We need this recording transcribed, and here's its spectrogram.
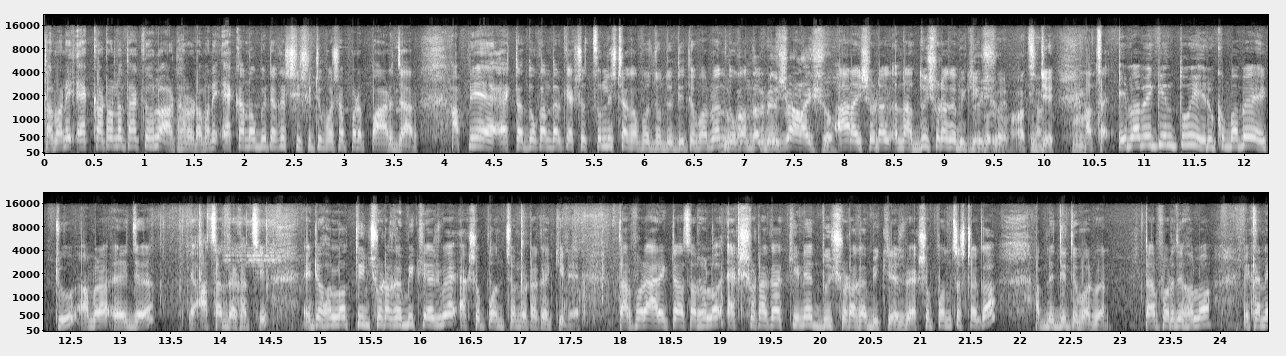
তার মানে এক কার্টনে থাকে হলো আঠারোটা মানে একানব্বই টাকা শিশুটি পয়সা পড়ে পার জার আপনি একটা দোকানদারকে একশো চল্লিশ টাকা পর্যন্ত দিতে পারবেন দোকানদার আড়াইশো। আড়াইশো টাকা না দুইশো টাকা বিক্রি 200 করবে। আচ্ছা। জি আচ্ছা এভাবে কিন্তু এরকমভাবে একটু আমরা এই যে আচার দেখাচ্ছি এটা হলো তিনশো টাকা বিক্রি আসবে একশো পঞ্চান্ন টাকা কিনে। তারপরে আরেকটা আচার হলো একশো টাকা কিনে দুইশো টাকা বিক্রি আসবে একশো পঞ্চাশ টাকা আপনি দিতে পারবেন। তারপরে যে হলো, এখানে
